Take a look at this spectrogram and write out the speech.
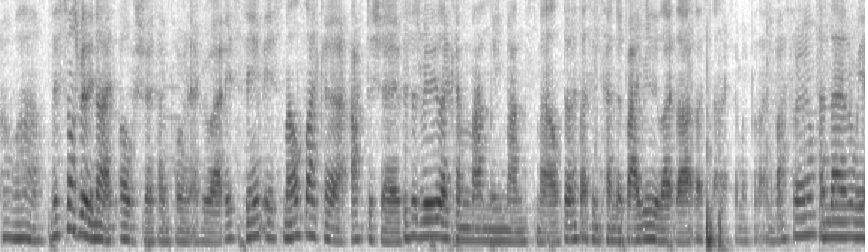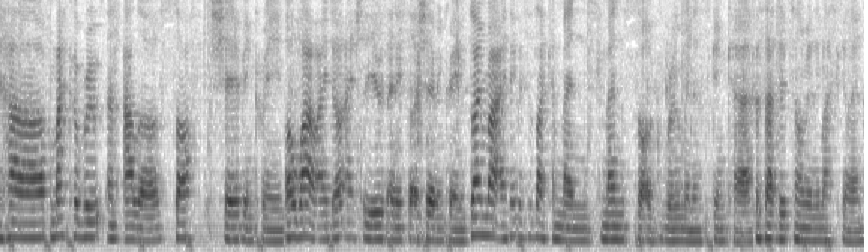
Oh wow. This smells really nice. Oh shit, I'm pouring it everywhere. It seems it smells like a aftershave. This is really like a manly man smell. Don't know if that's intended, but I really like that. That's nice. I'm gonna put that in the bathroom. And then we have maca roots and aloe soft shaving cream. Oh wow, I don't actually use any sort of shaving creams. So I'm right, I think this is like a men's men's sort of grooming and skincare because that did smell really masculine.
